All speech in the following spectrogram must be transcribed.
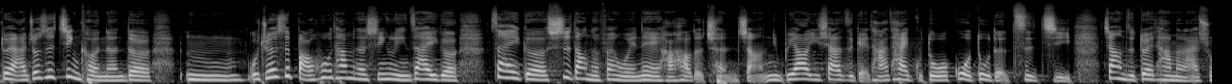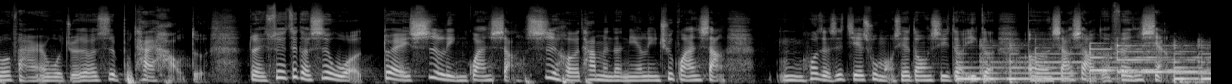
对啊，就是尽可能的，嗯，我觉得是保护他们的心灵，在一个在一个适当的范围。围内好好的成长，你不要一下子给他太多过度的刺激，这样子对他们来说反而我觉得是不太好的。对，所以这个是我对适龄观赏，适合他们的年龄去观赏，嗯，或者是接触某些东西的一个呃小小的分享。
